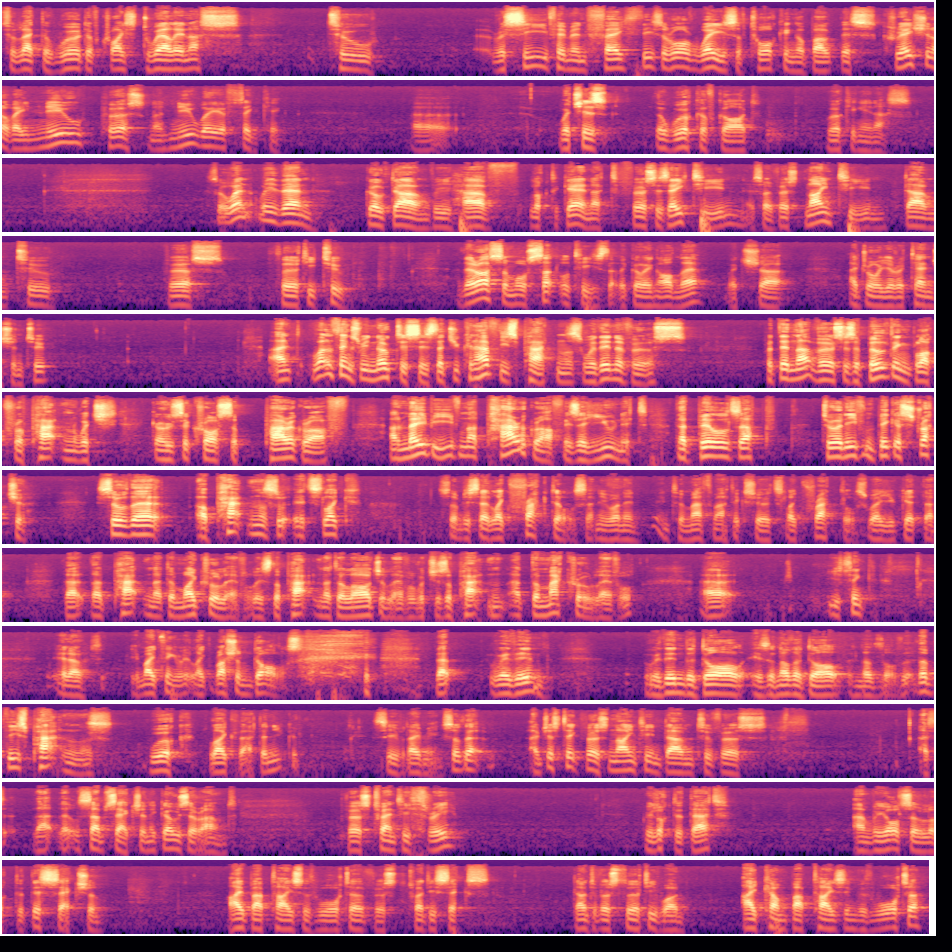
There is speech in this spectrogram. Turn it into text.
to let the word of Christ dwell in us, to receive him in faith. These are all ways of talking about this creation of a new person, a new way of thinking, uh, which is the work of God working in us. So when we then go down, we have looked again at verses 18, sorry, verse 19 down to verse 32. There are some more subtleties that are going on there, which uh, I draw your attention to. And one of the things we notice is that you can have these patterns within a verse, but then that verse is a building block for a pattern which goes across a paragraph. And maybe even that paragraph is a unit that builds up to an even bigger structure. So there are patterns, it's like somebody said, like fractals. Anyone in, into mathematics here, it's like fractals, where you get that, that, that pattern at a micro level is the pattern at a larger level, which is a pattern at the macro level. Uh, you think, you know, you might think of it like Russian dolls, that within, within the doll is another doll, another doll. The, the, these patterns work like that, and you can see what I mean. So that I just take verse 19 down to verse, that little subsection, it goes around verse 23. We looked at that, and we also looked at this section. I baptize with water, verse 26, down to verse 31. I come baptizing with water.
